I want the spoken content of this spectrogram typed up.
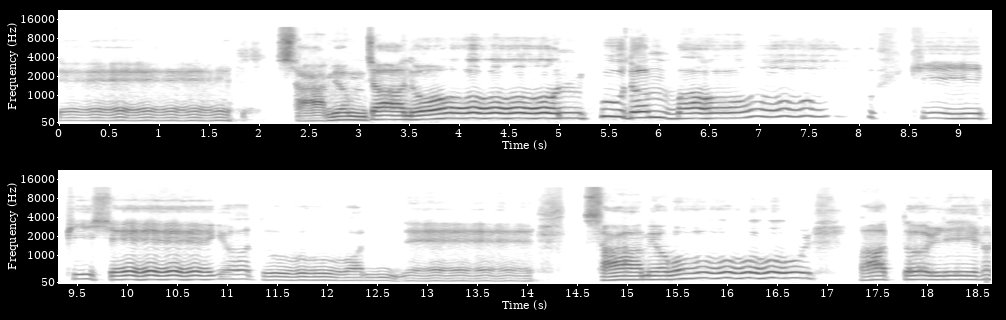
때 사명자는 굳은 마음 깊이 새겨두었네. 사명을 받들리라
